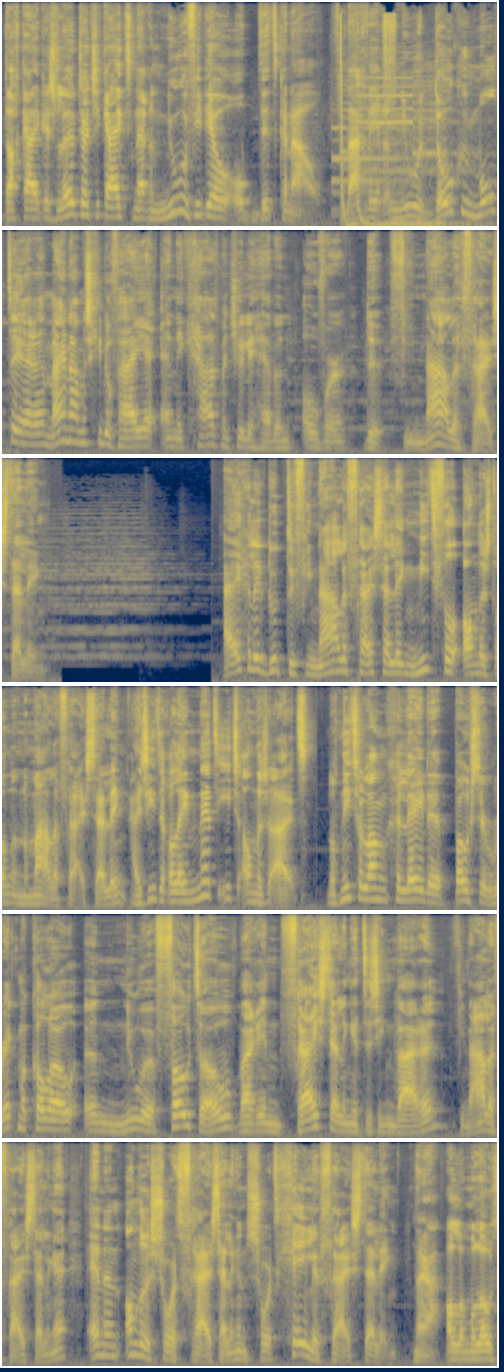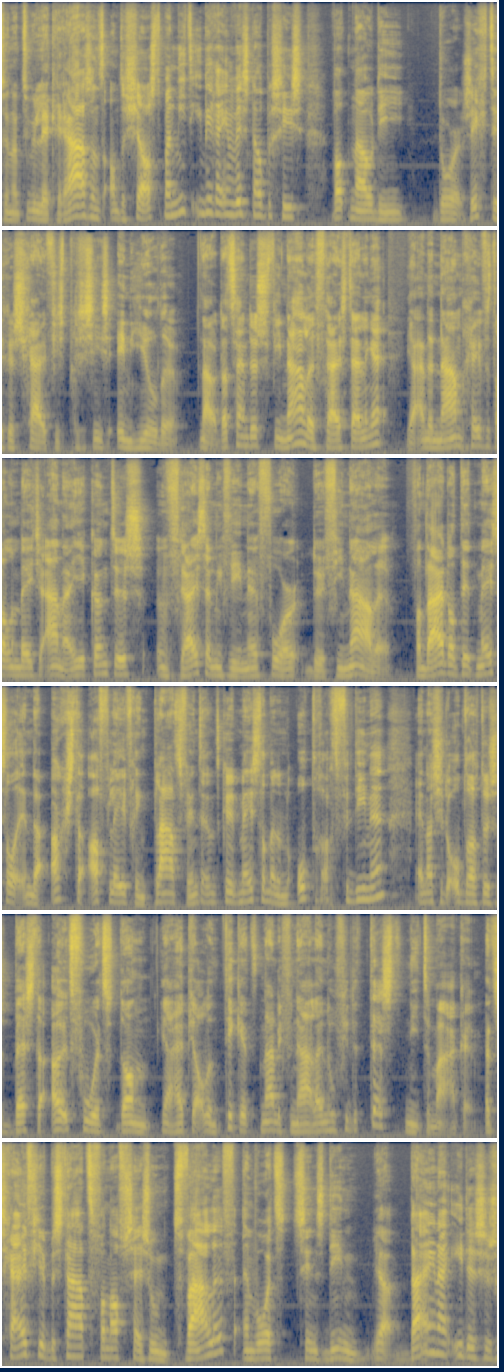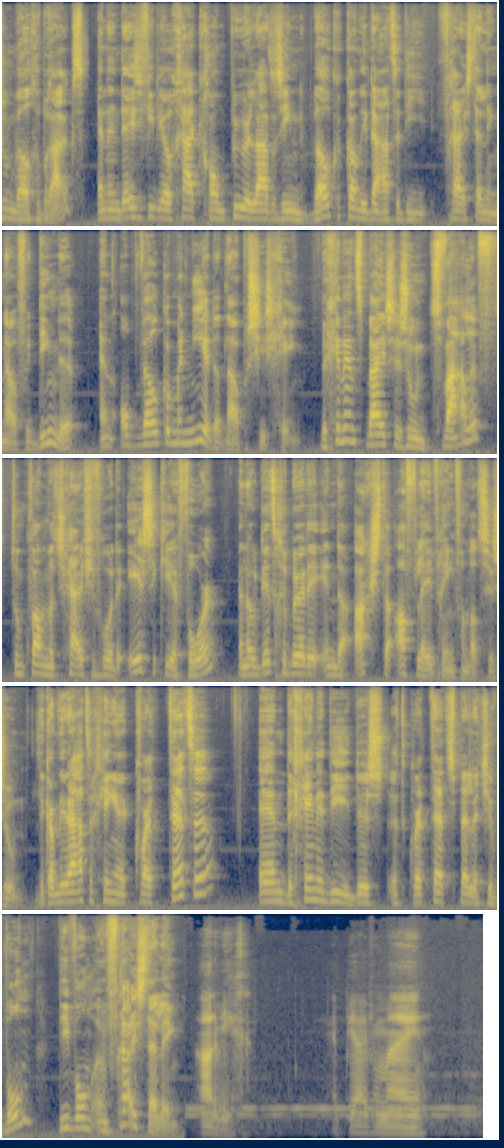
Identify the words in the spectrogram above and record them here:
Dag kijkers, leuk dat je kijkt naar een nieuwe video op dit kanaal. Vandaag weer een nieuwe documentaire. Mijn naam is Guido Heijen en ik ga het met jullie hebben over de finale vrijstelling. Eigenlijk doet de finale vrijstelling niet veel anders dan een normale vrijstelling. Hij ziet er alleen net iets anders uit. Nog niet zo lang geleden postte Rick McCullough een nieuwe foto waarin vrijstellingen te zien waren, finale vrijstellingen, en een andere soort vrijstelling, een soort gele vrijstelling. Nou ja, alle moloten natuurlijk razend enthousiast, maar niet iedereen wist nou precies wat nou die doorzichtige schijfjes precies inhielden. Nou, dat zijn dus finale vrijstellingen. Ja, en de naam geeft het al een beetje aan. Hè? Je kunt dus een vrijstelling verdienen voor de finale. Vandaar dat dit meestal in de achtste aflevering plaatsvindt. En dat kun je meestal met een opdracht verdienen. En als je de opdracht dus het beste uitvoert, dan ja, heb je al een ticket naar de finale en hoef je de test niet te maken. Het schijfje bestaat vanaf seizoen 12 en wordt sindsdien ja, bijna ieder seizoen wel gebruikt. En in deze video ga ik gewoon puur laten zien welke kandidaten die vrijstelling nou verdienden en op welke manier dat nou precies ging. Beginnend bij seizoen 12, toen kwam het schijfje voor de eerste keer voor. En ook dit gebeurde in de achtste aflevering van dat seizoen. De kandidaten gingen kwartetten en degene die dus het kwartetspelletje won, die won een vrijstelling. Hadewig, heb jij van mij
